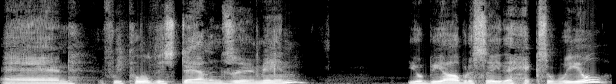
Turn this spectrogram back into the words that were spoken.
And if we pull this down and zoom in, you'll be able to see the hexa wheel.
